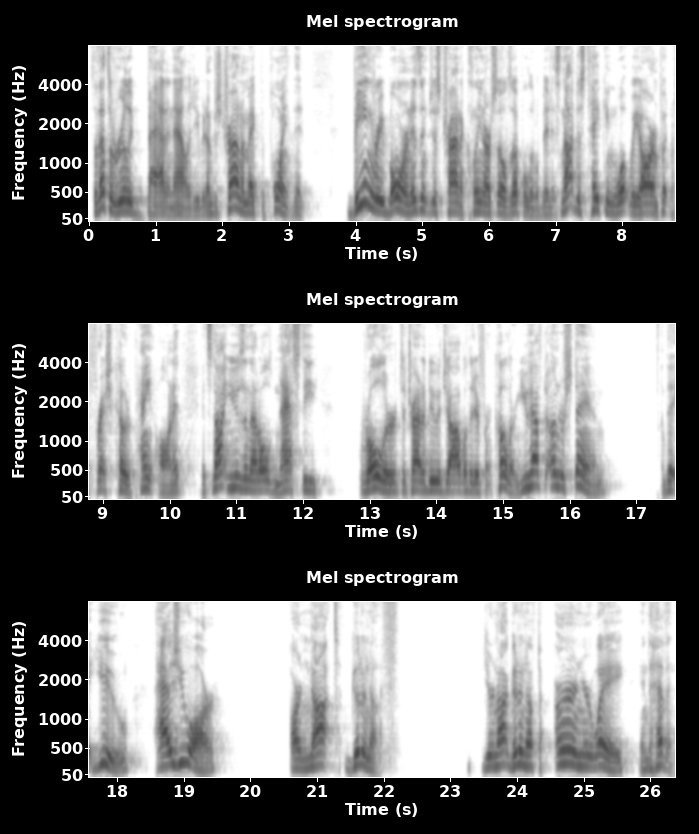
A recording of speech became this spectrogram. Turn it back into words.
So that's a really bad analogy, but I'm just trying to make the point that being reborn isn't just trying to clean ourselves up a little bit. It's not just taking what we are and putting a fresh coat of paint on it. It's not using that old nasty roller to try to do a job with a different color. You have to understand that you, as you are, are not good enough. You're not good enough to earn your way into heaven.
